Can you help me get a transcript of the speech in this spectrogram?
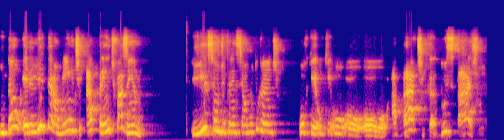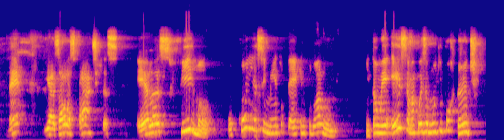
Então, ele literalmente aprende fazendo. E isso é um diferencial muito grande. Porque o que, o, o, a prática do estágio, né, e as aulas práticas, elas firmam o conhecimento técnico do aluno. Então, essa é uma coisa muito importante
